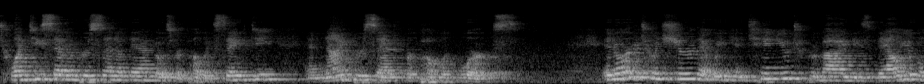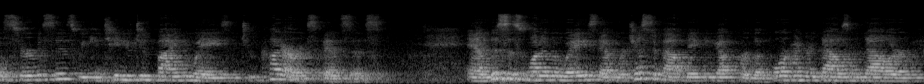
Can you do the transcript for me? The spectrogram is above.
27% of that goes for public safety and 9% for public works. In order to ensure that we continue to provide these valuable services, we continue to find ways to cut our expenses. And this is one of the ways that we're just about making up for the $400,000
